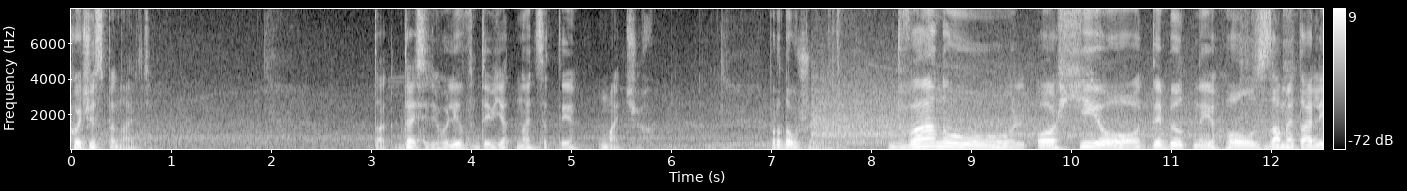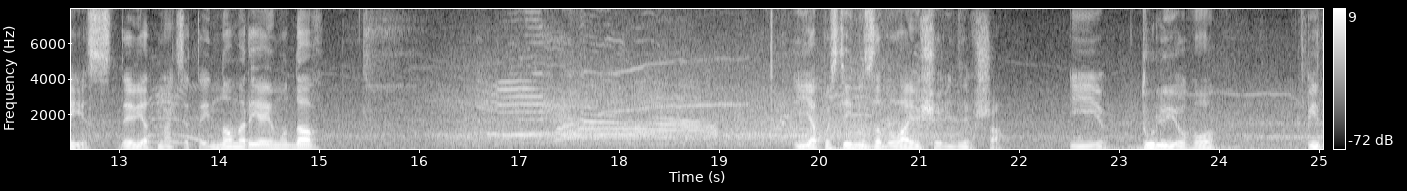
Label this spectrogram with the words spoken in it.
Хоч і з пенальті. Так, 10 голів в 19 матчах. Продовжуємо. 2-0. Охіо. Дебютний гол за металіст. 19 номер я йому дав. І я постійно забуваю, що він лівша. І дулю його під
